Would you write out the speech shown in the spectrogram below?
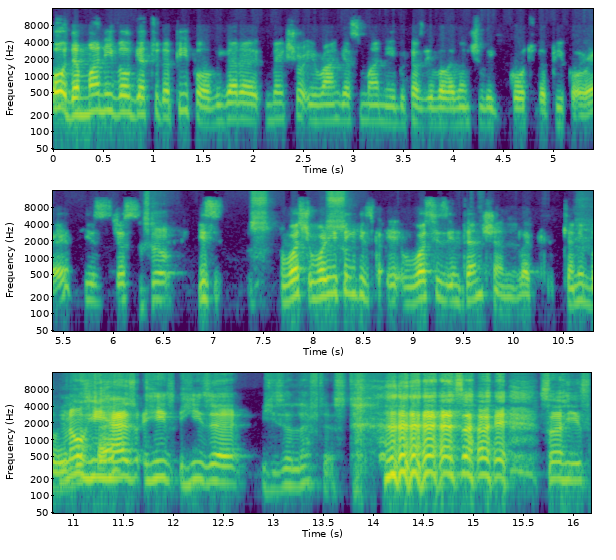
oh the money will get to the people. We gotta make sure Iran gets money because it will eventually go to the people, right? He's just so he's what what do you think he's what's his intention? Like can you believe? no, he guy? has. He's he's a he's a leftist. so so he's.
